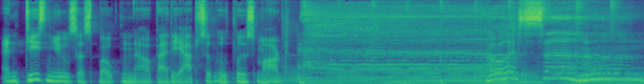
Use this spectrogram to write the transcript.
And these news are spoken now by the absolutely smart Alison.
